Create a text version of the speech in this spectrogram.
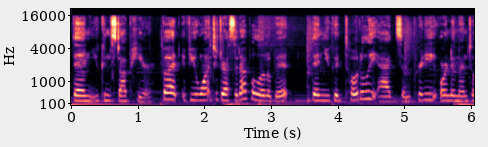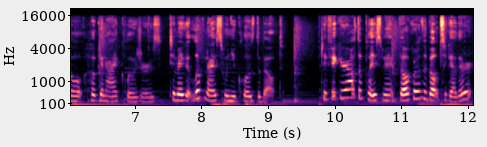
then you can stop here. But if you want to dress it up a little bit, then you could totally add some pretty ornamental hook and eye closures to make it look nice when you close the belt. To figure out the placement, velcro the belt together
